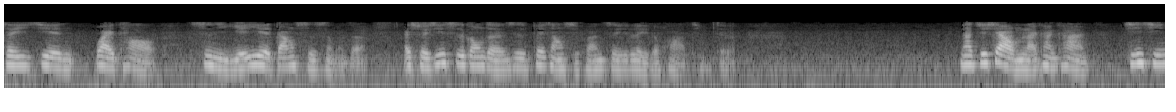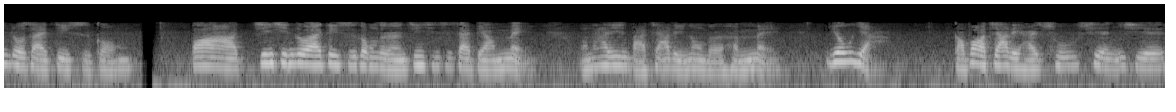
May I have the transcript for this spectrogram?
这一件外套是你爷爷当时什么的。哎，水星四宫的人是非常喜欢这一类的话题的。那接下来我们来看看金星落在第四宫。哇，金星落在第四宫的人，金星是代表美，哦，他已经把家里弄得很美、优雅，搞不好家里还出现一些，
